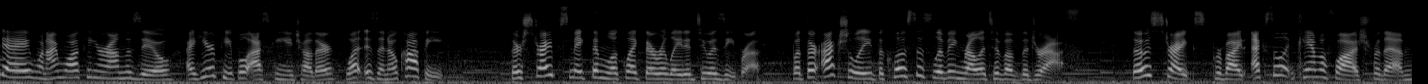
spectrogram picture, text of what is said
day when I'm walking around the zoo, I hear people asking each other, what is an okapi? Their stripes make them look like they're related to a zebra, but they're actually the closest living relative of the giraffe. Those stripes provide excellent camouflage for them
